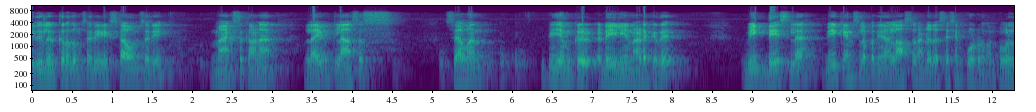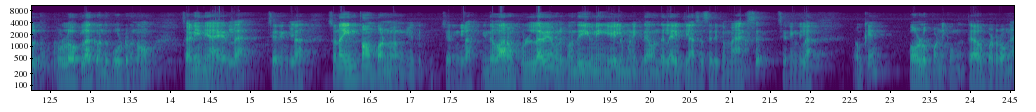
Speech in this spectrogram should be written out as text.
இதில் இருக்கிறதும் சரி எக்ஸ்ட்ராவும் சரி மேக்ஸுக்கான லைவ் கிளாஸஸ் செவன் பிஎம்க்கு டெய்லியும் நடக்குது. வீக் டேஸில் வீக்கெண்ட்ஸில் பார்த்தீங்கன்னா லாஸ்ட்டு ரெண்டு செஷன் போட்டிருந்தோம். டுவெல் டுவெல் ஓ கிளாக் வந்து போட்டிருந்தோம். சனி ஞாயிறில். சரிங்களா? ஸோ நான் இன்ஃபார்ம் பண்ணுவேன் உங்களுக்கு. சரிங்களா? இந்த வாரம் ஃபுல்லாகவே உங்களுக்கு வந்து ஈவினிங் ஏழு மணிக்கு தான் வந்து லைவ் கிளாஸஸ் இருக்குது மேக்ஸு சரிங்களா? ஓகே ஃபாலோ பண்ணிக்கோங்க. தேவைப்படுறவங்க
